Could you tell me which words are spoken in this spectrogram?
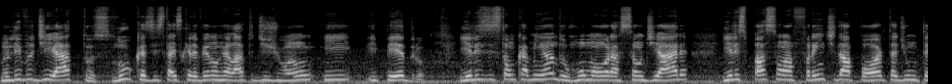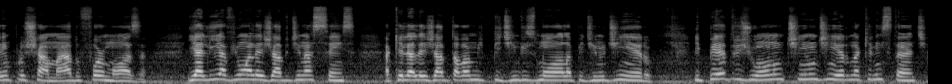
no livro de Atos, Lucas está escrevendo um relato de João e, e, Pedro. E eles estão caminhando rumo à oração diária e eles passam à frente da porta de um templo chamado Formosa. E ali havia um aleijado de nascença. Aquele aleijado estava me pedindo esmola, pedindo dinheiro. E Pedro e João não tinham dinheiro naquele instante.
